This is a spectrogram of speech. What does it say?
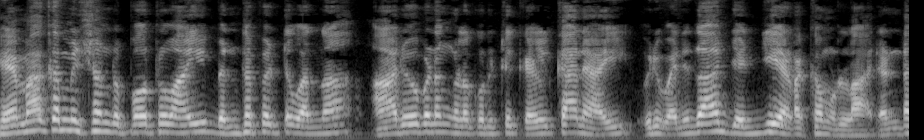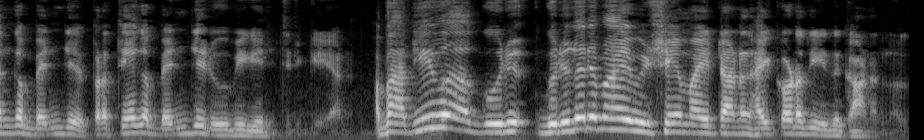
ഹേമ കമ്മീഷൻ റിപ്പോർട്ടുമായി ബന്ധപ്പെട്ട് വന്ന ആരോപണങ്ങളെക്കുറിച്ച് കേൾക്കാനായി ഒരു വനിതാ ജഡ്ജി അടക്കമുള്ള രണ്ടംഗ ബെഞ്ച് പ്രത്യേക ബെഞ്ച് രൂപീകരിച്ചിരിക്കുകയാണ്. അപ്പൊ അതീവ ഗുരു ഗുരുതരമായ വിഷയമായിട്ടാണ് ഹൈക്കോടതി ഇത് കാണുന്നത്.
